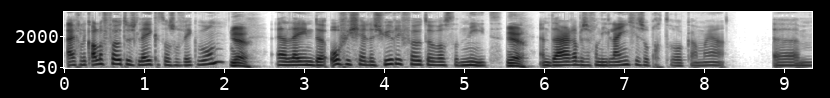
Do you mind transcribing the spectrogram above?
eigenlijk alle foto's leken het alsof ik won. Ja, Alleen de officiële juryfoto was dat niet. ja, En daar hebben ze van die lijntjes op getrokken. Maar ja, ehm,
